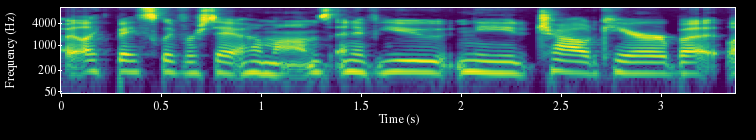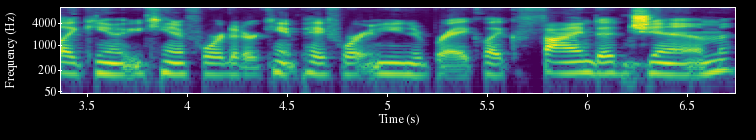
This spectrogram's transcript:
like basically for stay-at-home moms and if you need childcare but like you know you can't afford it or can't pay for it and you need a break like find a gym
